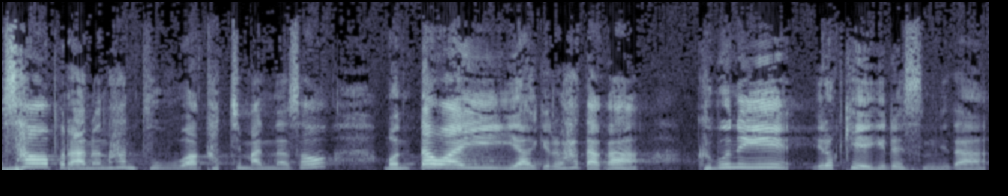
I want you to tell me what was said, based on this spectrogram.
사업을 하는 한 부부와 같이 만나서 먼따와이 이야기를 하다가 그분이 이렇게 얘기를 했습니다.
